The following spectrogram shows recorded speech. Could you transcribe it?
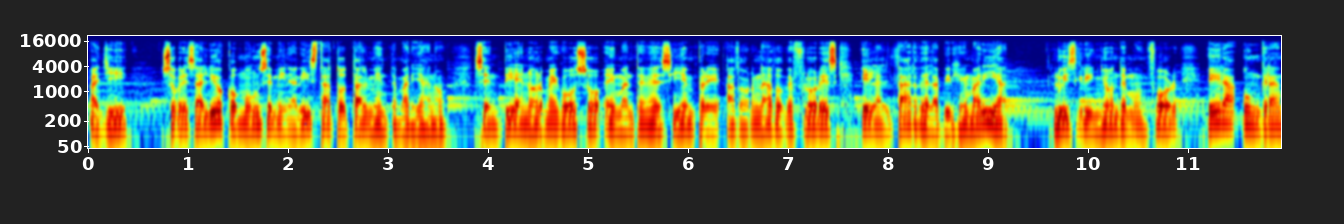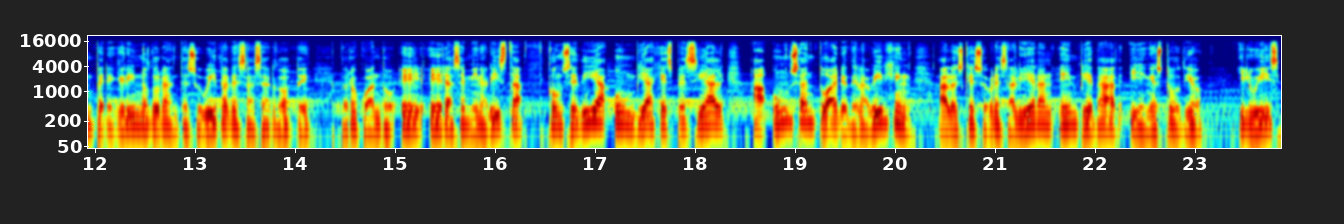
Allí sobresalió como un seminarista totalmente mariano. Sentía enorme gozo en mantener siempre adornado de flores el altar de la Virgen María Luis Griñón de Montfort era un gran peregrino durante su vida de sacerdote, pero cuando él era seminarista concedía un viaje especial a un santuario de la Virgen a los que sobresalieran en piedad y en estudio. Y Luis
